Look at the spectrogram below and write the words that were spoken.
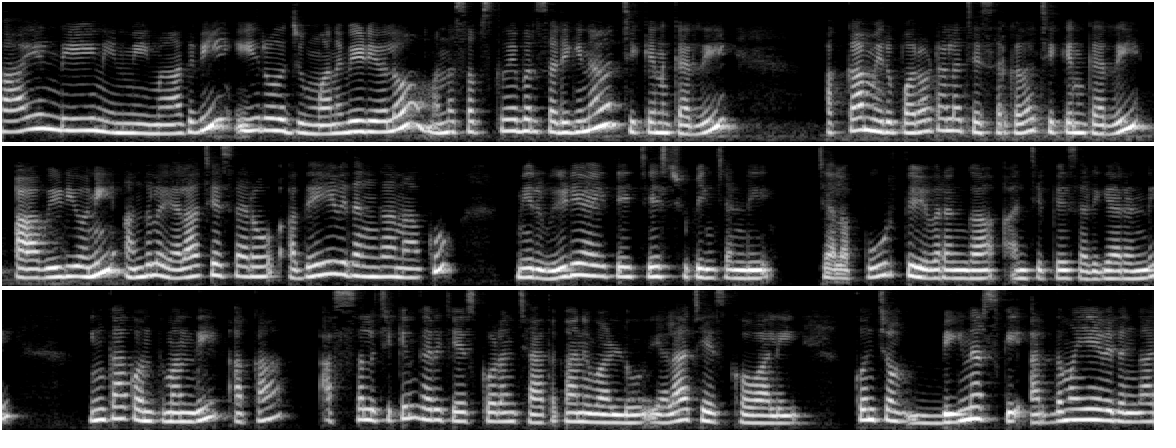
హాయ్ అండి నేను మీ మాధవి. ఈరోజు మన వీడియోలో మన సబ్స్క్రైబర్స్ అడిగిన చికెన్ కర్రీ. అక్క మీరు పరోటాలా చేశారు కదా చికెన్ కర్రీ. ఆ వీడియోని అందులో ఎలా చేశారో అదే విధంగా నాకు మీరు వీడియో అయితే చేసి చూపించండి. చాలా పూర్తి వివరంగా అని చెప్పేసి అడిగారండి. ఇంకా కొంతమంది అక్క అస్సలు చికెన్ కర్రీ చేసుకోవడం చేతకాని వాళ్ళు ఎలా చేసుకోవాలి? కొంచెం బిగినర్స్కి అర్థమయ్యే విధంగా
